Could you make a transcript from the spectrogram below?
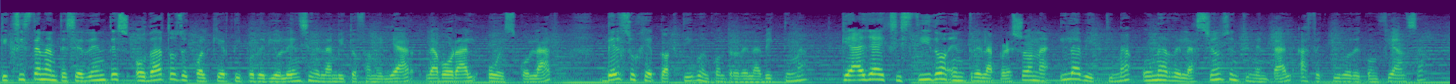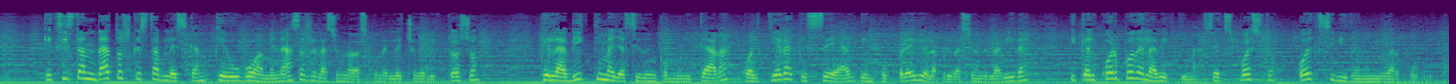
que existan antecedentes o datos de cualquier tipo de violencia en el ámbito familiar, laboral o escolar del sujeto activo en contra de la víctima, que haya existido entre la persona y la víctima una relación sentimental, afectivo de confianza, que existan datos que establezcan que hubo amenazas relacionadas con el hecho delictuoso, que la víctima haya sido incomunicada, cualquiera que sea el tiempo previo a la privación de la vida, y que el cuerpo de la víctima sea expuesto o exhibido en un lugar público.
